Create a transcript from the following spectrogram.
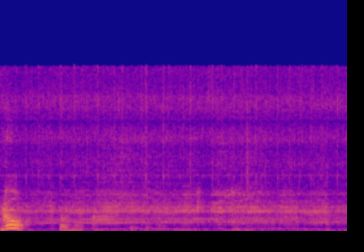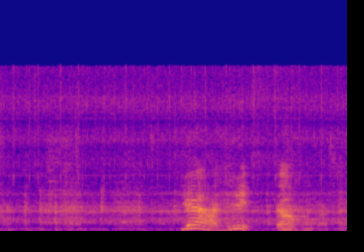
No! Oh, no, no. Good, good. Yeah, I hit it. Oh my gosh. this-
